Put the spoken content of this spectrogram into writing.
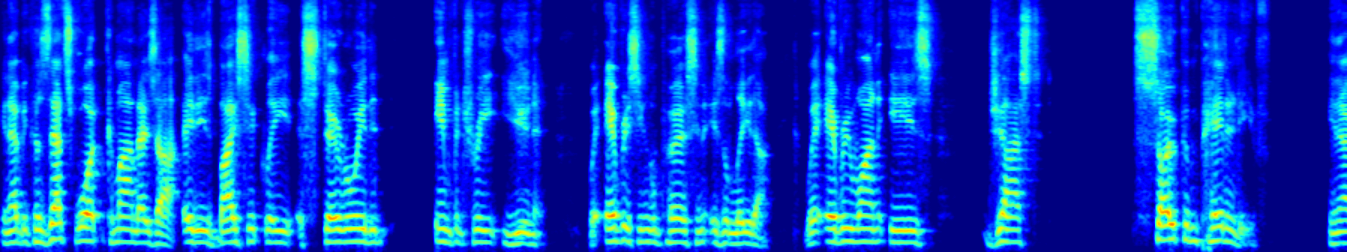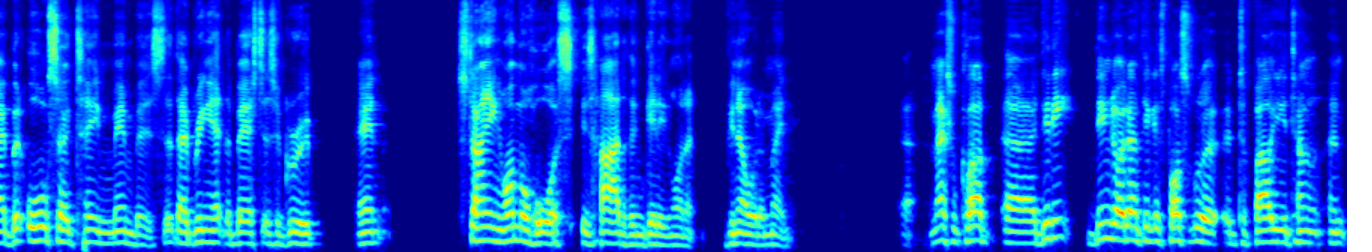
You know, because that's what commandos are. It is basically a steroided infantry unit where every single person is a leader, where everyone is just so competitive, you know, but also team members that they bring out the best as a group and staying on the horse is harder than getting on it, if you know what I mean. Uh, Maxwell Club, uh, Diddy, Dingo, I don't think it's possible to, to fail year 10,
